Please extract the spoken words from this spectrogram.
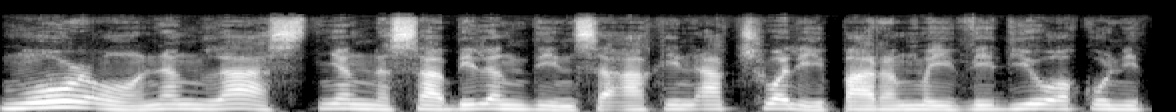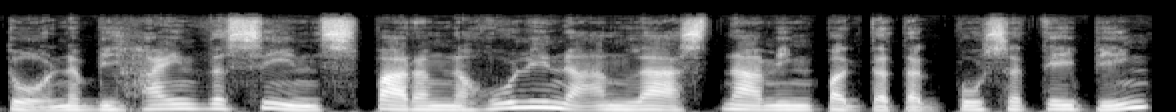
More on ang last niyang nasabi lang din sa akin actually parang may video ako nito na behind the scenes parang nahuli na ang last naming pagtatagpo sa taping,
